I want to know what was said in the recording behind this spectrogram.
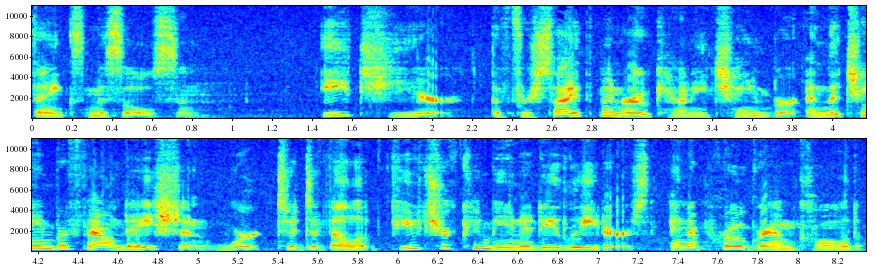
Thanks, Ms. Olson. Each year, the Forsyth Monroe County Chamber and the Chamber Foundation work to develop future community leaders in a program called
